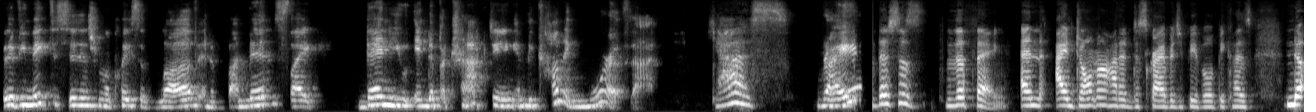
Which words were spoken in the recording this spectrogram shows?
But if you make decisions from a place of love and abundance like then you end up attracting and becoming more of that. Yes. Right? This is the thing. And i don't know how to describe it to people because no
